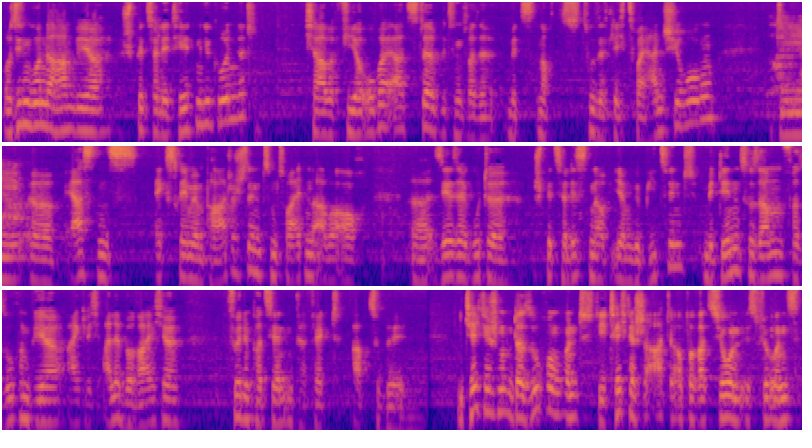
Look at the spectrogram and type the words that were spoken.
Aus diesem Grunde haben wir Spezialitäten gegründet. Ich habe vier Oberärzte, beziehungsweise mit noch zusätzlich zwei Handchirurgen, die äh, erstens extrem empathisch sind, zum zweiten aber auch äh, sehr, sehr gute Spezialisten auf ihrem Gebiet sind. Mit denen zusammen versuchen wir eigentlich alle Bereiche für den Patienten perfekt abzubilden. Die technischen Untersuchungen und die technische Art der Operation ist für uns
